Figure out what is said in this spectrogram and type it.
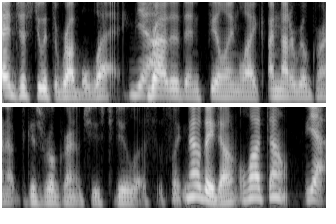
and just do it the rebel way Yeah. rather than feeling like I'm not a real grown up because real grown ups use to do lists. It's like, no, they don't. A lot don't. Yeah.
